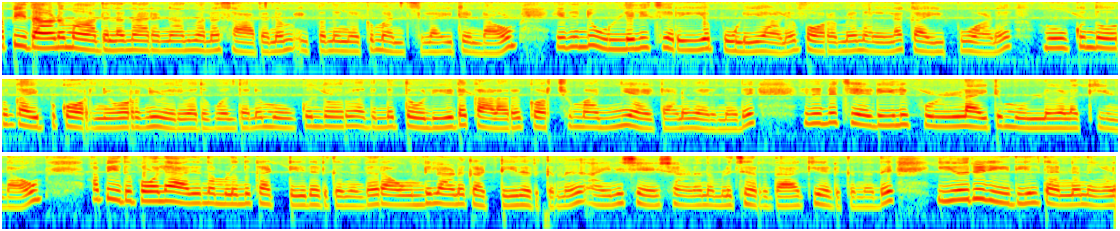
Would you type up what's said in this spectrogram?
അപ്പോൾ ഇതാണ് മാതള നാരങ്ങ എന്ന് പറഞ്ഞ സാധനം. ഇപ്പം നിങ്ങൾക്ക് മനസ്സിലായിട്ടുണ്ടാവും. ഇതിന്റെ ഉള്ളിൽ ചെറിയ പുളിയാണ്. പുറമേ നല്ല കയ്പുമാണ് മൂക്കും തോറും കയ്പ് കുറഞ്ഞു കുറഞ്ഞു വരും. അതുപോലെ തന്നെ മൂക്കും തോറും അതിന്റെ തൊലിയുടെ കളറ് കുറച്ച് മഞ്ഞയായിട്ടാണ് വരുന്നത്. ഇതിന്റെ ചെടിയിൽ ഫുള്ളായിട്ട് മുള്ളുകളൊക്കെ ഉണ്ടാവും. അപ്പോൾ ഇതുപോലെ ആദ്യം നമ്മളൊന്ന് കട്ട് ചെയ്തെടുക്കുന്നുണ്ട്. റൗണ്ടിലാണ് കട്ട് ചെയ്തെടുക്കുന്നത്. അതിന് ശേഷമാണ് നമ്മൾ ചെറുതാക്കി എടുക്കുന്നത്. ഈ ഒരു രീതിയിൽ തന്നെ നിങ്ങൾ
